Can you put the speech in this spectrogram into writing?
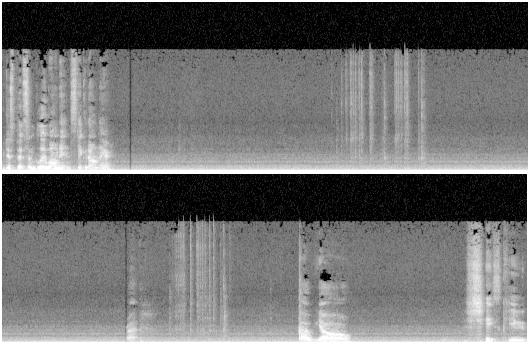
You just put some glue on it and stick it on there. Right. Oh, y'all. She's cute.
